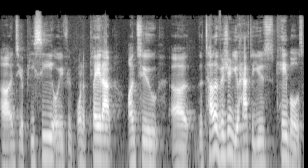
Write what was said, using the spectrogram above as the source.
uh, into your PC or if you want to play it out onto uh, the television, you have to use cables.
